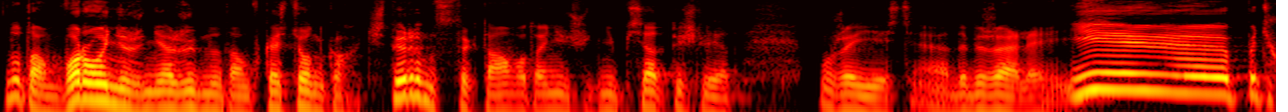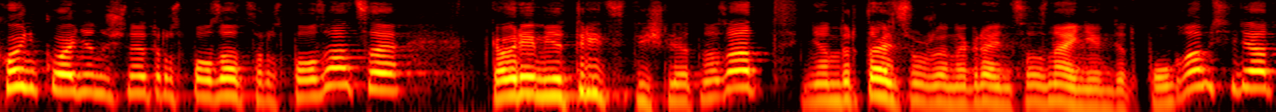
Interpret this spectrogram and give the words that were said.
ну там в Воронеже неожиданно, там в Костенках 14-х, там вот они чуть не 50 тысяч лет уже есть, э, добежали. И потихоньку они начинают расползаться, расползаться. Ко времени 30 тысяч лет назад неандертальцы уже на грани сознания где-то по углам сидят,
